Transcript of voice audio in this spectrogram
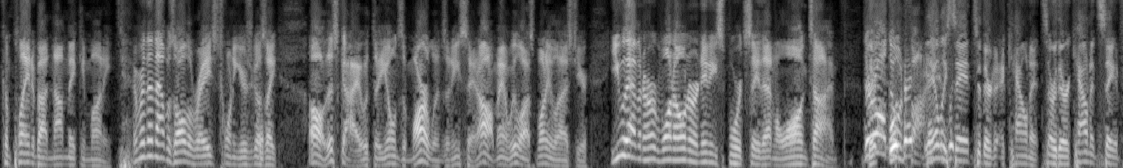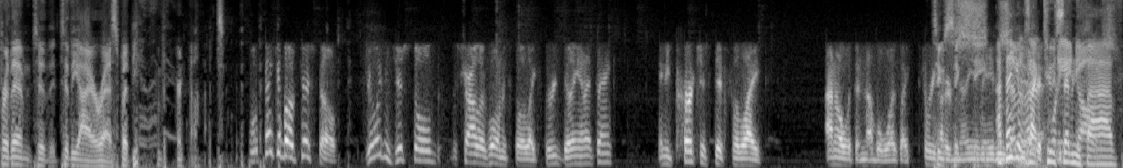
complain about not making money? Remember then that was all the rage 20 years ago. It's like, oh, this guy with the he owns the Marlins, and he's saying, oh man, we lost money last year. You haven't heard one owner in any sport say that in a long time. They're all doing Well, fine. They only say it to their accountants, or their accountants say it for them to the, to the IRS, but they're not. Well, think about this though. Jordan just sold the Charlotte Hornets for like three billion, I think, and he purchased it for like I don't know what the number was, like three hundred 260. million. Maybe. I think it was like 275.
